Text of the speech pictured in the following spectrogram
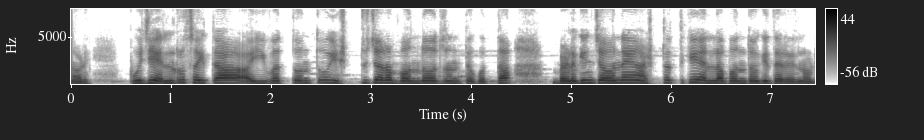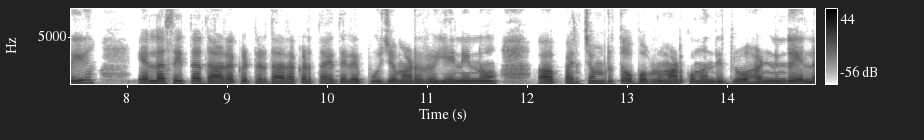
ನೋಡಿ. ಪೂಜೆ ಎಲ್ಲರೂ ಸಹಿತ ಇವತ್ತಂತೂ ಎಷ್ಟು ಜನ ಬಂದೋದ್ರಂತೆ ಗೊತ್ತಾ? ಬೆಳಗಿನ ಜಾವನೇ ಅಷ್ಟೊತ್ತಿಗೆ ಎಲ್ಲ ಬಂದೋಗಿದ್ದಾರೆ ನೋಡಿ. ಎಲ್ಲ ಸಹಿತ ದಾರ ಕಟ್ಟರು ದಾರ ಕಟ್ತಾ ಇದ್ದಾರೆ. ಪೂಜೆ ಮಾಡೋರು ಏನೇನು ಪಂಚಾಮೃತ ಒಬ್ಬೊಬ್ರು ಮಾಡ್ಕೊಂಬಂದಿದ್ರು. ಹಣ್ಣಿಂದು ಎಲ್ಲ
